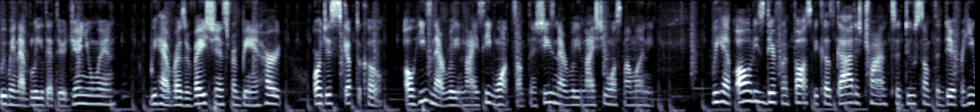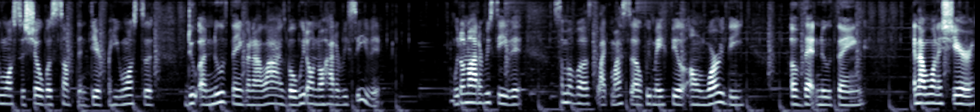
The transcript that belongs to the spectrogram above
We may not believe that they're genuine. We have reservations from being hurt or just skeptical. Oh, he's not really nice. He wants something. She's not really nice. She wants my money. We have all these different thoughts because God is trying to do something different. He wants to show us something different. He wants to do a new thing in our lives, but we don't know how to receive it. We don't know how to receive it. Some of us, like myself, we may feel unworthy of that new thing. And I want to share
